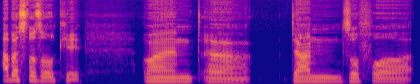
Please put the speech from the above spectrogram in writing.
Aber es war so okay. Und äh, dann so vor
